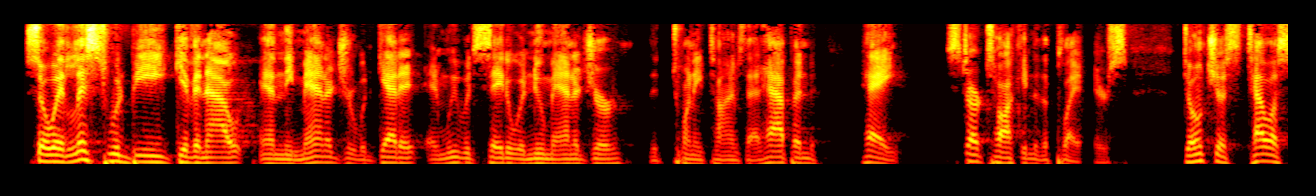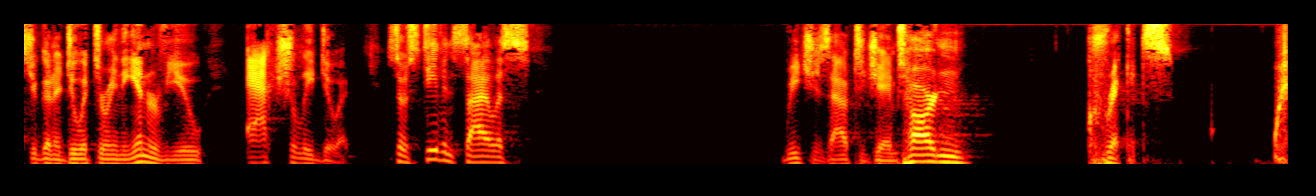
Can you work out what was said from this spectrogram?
So a list would be given out and the manager would get it. And we would say to a new manager, the 20 times that happened, Hey, start talking to the players. Don't just tell us you're going to do it during the interview. Actually do it. So Stephen Silas reaches out to James Harden. Crickets. I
